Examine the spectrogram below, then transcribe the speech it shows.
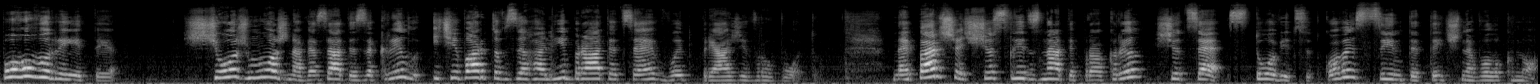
поговорити, що ж можна в'язати з акрилу і чи варто взагалі брати цей вид пряжі в роботу. Найперше, що слід знати про акрил, що це 100% синтетичне волокно.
